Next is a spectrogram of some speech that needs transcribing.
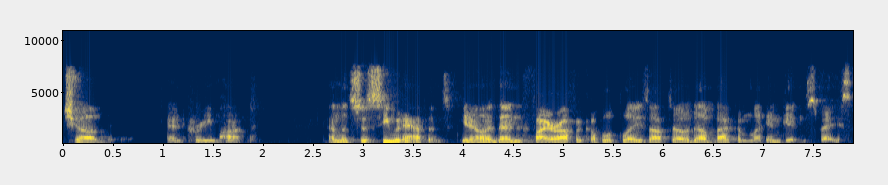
Chubb, and Kareem Hunt, and let's just see what happens. You know, and then fire off a couple of plays off to Odell Beckham, let him get in space.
